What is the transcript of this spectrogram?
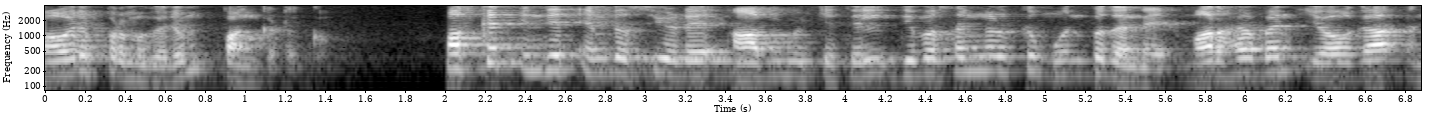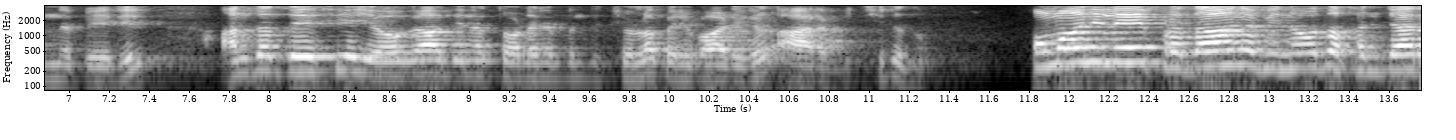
പൗരപ്രമുഖരും പങ്കെടുക്കും. മസ്കറ്റ് ഇന്ത്യൻ എംബസിയുടെ ആഭിമുഖ്യത്തിൽ ദിവസങ്ങൾക്ക് മുൻപ് തന്നെ മർഹബൻ യോഗ എന്ന പേരിൽ അന്തർദേശീയ യോഗാ ദിനത്തോടനുബന്ധിച്ചുള്ള പരിപാടികൾ ആരംഭിച്ചിരുന്നു. ഒമാനിലെ പ്രധാന വിനോദസഞ്ചാര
